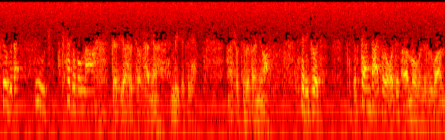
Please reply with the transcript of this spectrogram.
still with that huge, terrible laugh. Go to your hotel, Tanya, immediately. I shall telephone you. Very good. I shall stand by for orders. A moment, little one.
